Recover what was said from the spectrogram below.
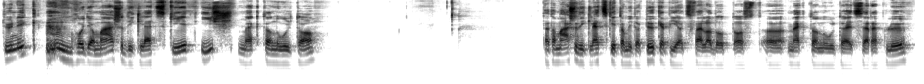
úgy tűnik, hogy a második leckét is megtanulta, tehát a második leckét, amit a tőkepiac feladott, azt megtanulta egy szereplő.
